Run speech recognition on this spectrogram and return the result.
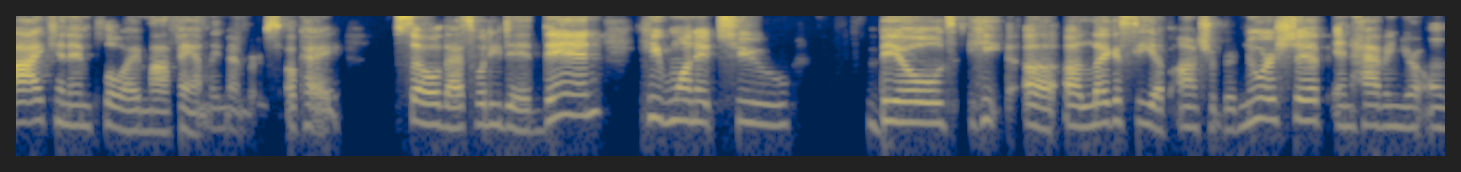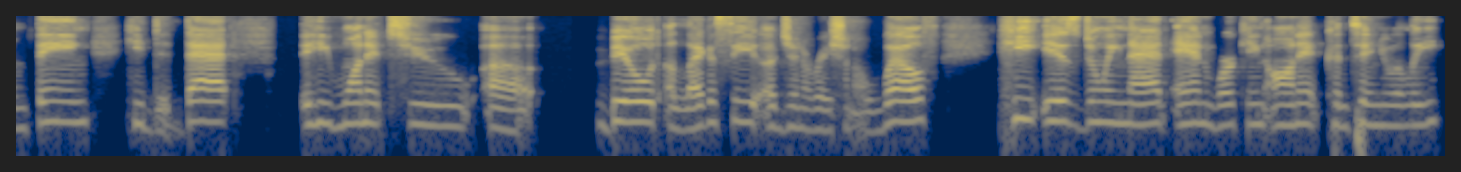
i can employ my family members. Okay. So that's what he did. Then he wanted to build he uh, a legacy of entrepreneurship and having your own thing. He did that. He wanted to uh, build a legacy of generational wealth. He is doing that and working on it continually.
